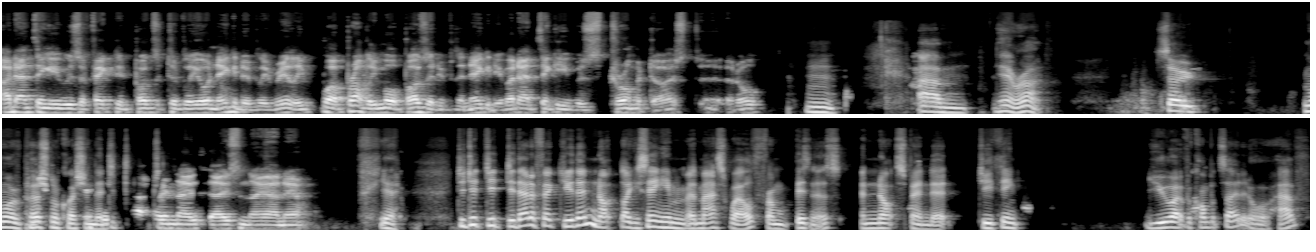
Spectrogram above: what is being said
I don't think he was affected positively or negatively. Really, well, probably more positive than negative. I don't think he was traumatized uh, at all. Mm. Um, yeah, right. So, more of a personal question then. Did, in those days than they are now. yeah, did, it, did did that affect you then? Not like you're seeing him amass wealth from business and not spend it. Do you think you overcompensated or have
